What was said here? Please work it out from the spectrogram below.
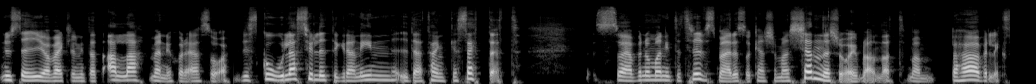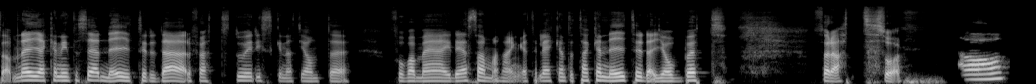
Nu säger jag verkligen inte att alla människor är så. Vi skolas ju lite grann in i det tankesättet. Så även om man inte trivs med det så kanske man känner så ibland att man behöver liksom, nej jag kan inte säga nej till det där för att då är risken att jag inte får vara med i det sammanhanget eller jag kan inte tacka nej till det där jobbet för att så. Ja,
